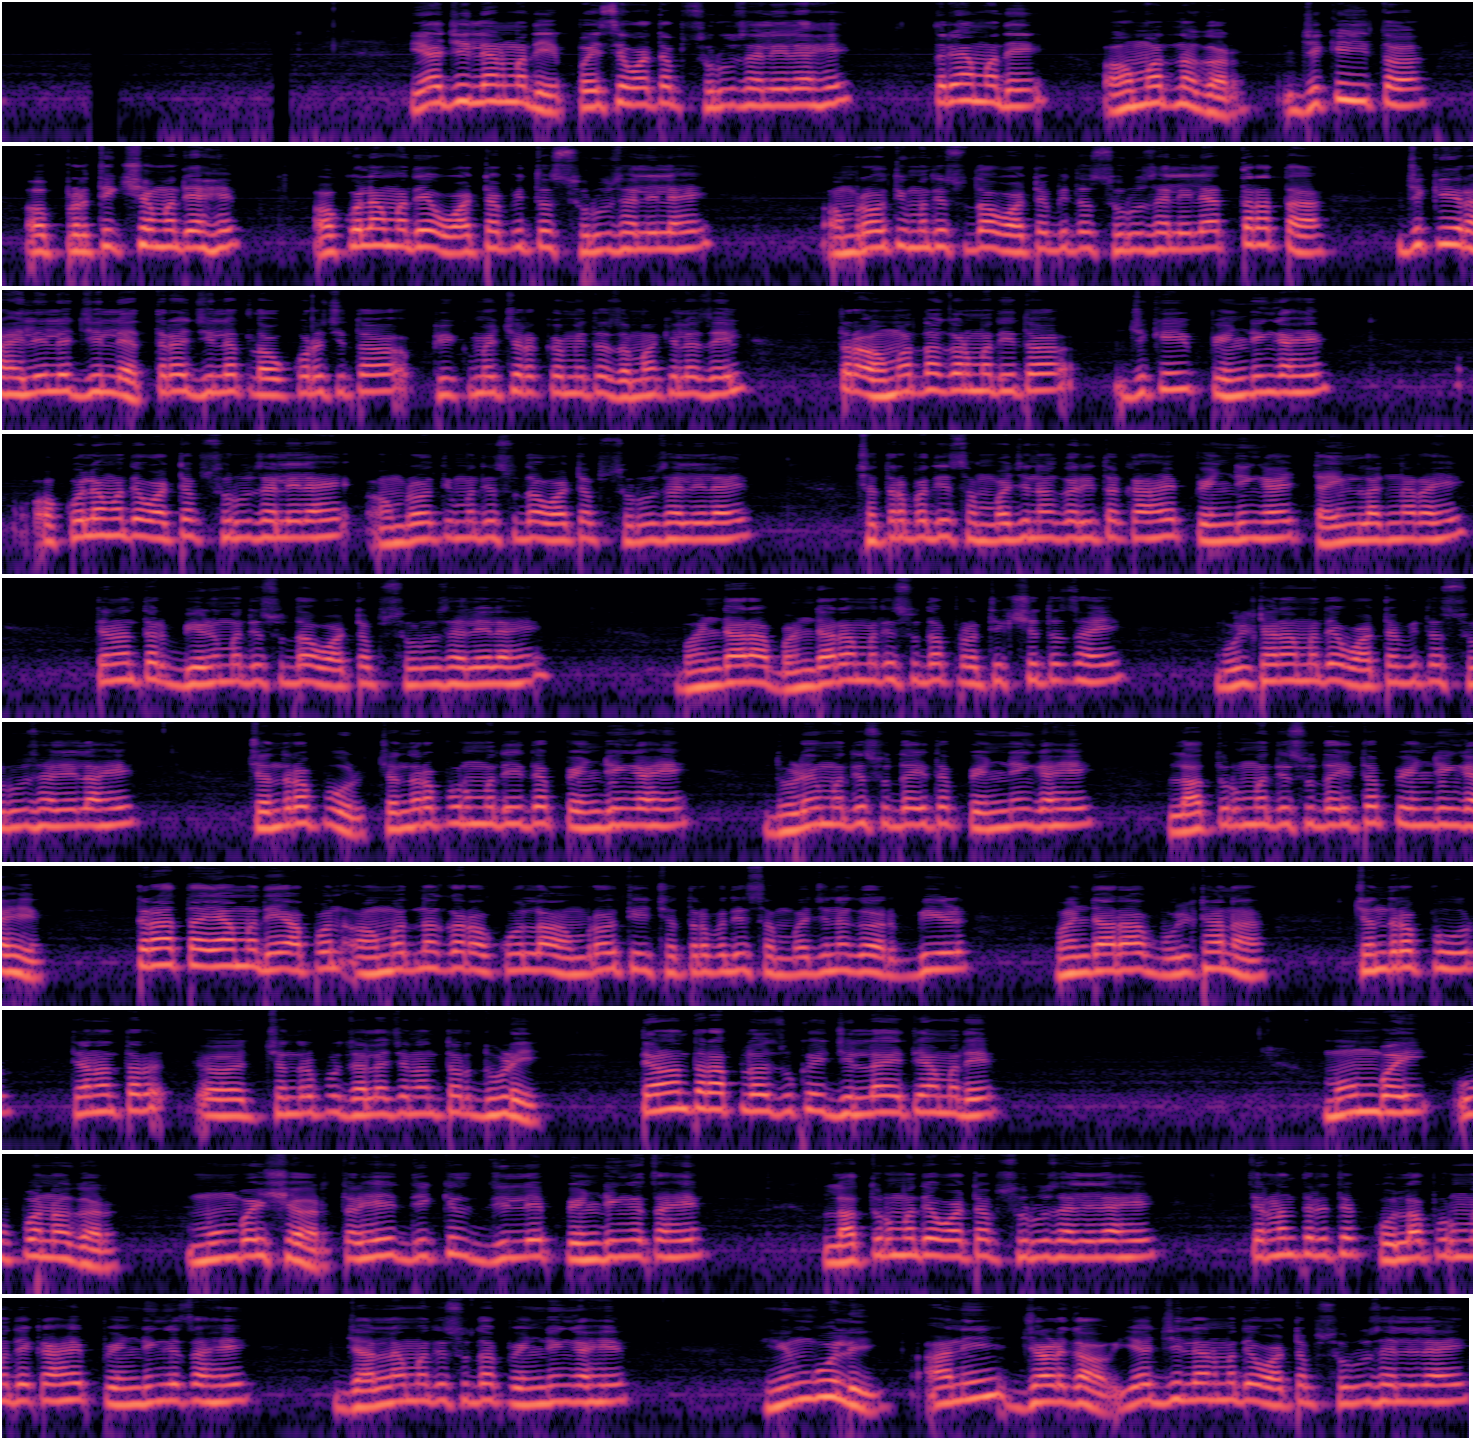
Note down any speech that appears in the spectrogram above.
या जिल्ह्यांमध्ये पैसे वाटप सुरू झालेले आहे. तर यामध्ये अहमदनगर जे की इथं प्रतीक्षामध्ये आहे. अकोल्यामध्ये वाटप इथं सुरू झालेले आहे. अमरावतीमध्ये सुद्धा वाटप इथं सुरू झालेले आहे. तर आता जे काही राहिलेले जिल्हे आहेत तर या जिल्ह्यात लवकरच इथं पीक विम्याची रक्कम इथं जमा केल्या जाईल. तर अहमदनगरमध्ये इथं जे काही पेंडिंग आहे अकोल्यामध्ये वाटप सुरू झालेलं आहे. अमरावतीमध्ये सुद्धा वाटप सुरू झालेलं आहे. छत्रपती संभाजीनगर इथं काय आहे? पेंडिंग आहे टाईम लागणार आहे. त्यानंतर बीडमध्ये सुद्धा वाटप सुरू झालेलं आहे. भंडारा भंडारामध्ये सुद्धा प्रतीक्षेतच आहे. बुलढाणामध्ये वाटप इथं सुरू झालेलं आहे. चंद्रपूर चंद्रपूरमध्ये इथं पेंडिंग आहे. धुळेमध्ये सुद्धा इथं पेंडिंग आहे. लातूरमध्ये सुद्धा इथं पेंडिंग आहे. तर आता यामध्ये आपण अहमदनगर अकोला अमरावती छत्रपती संभाजीनगर बीड भंडारा बुलढाणा चंद्रपूर त्यानंतर चंद्रपूर झाल्याच्यानंतर धुळे त्यानंतर आपलं जो काही जिल्हा आहे त्यामध्ये मुंबई उपनगर मुंबई शहर तर हे देखील जिल्हे पेंडिंगच आहे. लातूरमध्ये वाटप सुरू झालेले आहे. त्यानंतर इथे कोल्हापूरमध्ये काय आहे? पेंडिंगच आहे. जालन्यामध्ये सुद्धा पेंडिंग आहे. हिंगोली आणि जळगाव या जिल्ह्यांमध्ये वाटप सुरू झालेले आहे.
